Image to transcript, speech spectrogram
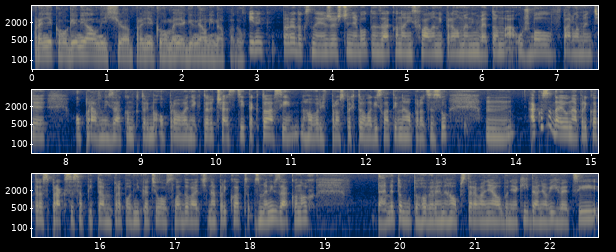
pre niekoho geniálnych, pre niekoho menej geniálnych nápadov. Inak paradoxné je, že ešte nebol ten zákon ani schválený prelomeným vetom a už bol v parlamente opravný zákon, ktorý má opravovať niektoré časti, tak to asi hovorí v prospech toho legislatívneho procesu. Um, ako sa dajú napríklad teraz v praxe, sa pýtam, pre podnikateľov sledovať napríklad zmeny v zákonoch, dajme tomu toho verejného obstarávania alebo nejakých daňových vecí,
